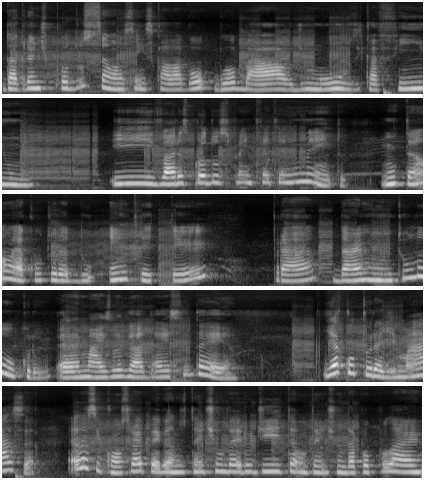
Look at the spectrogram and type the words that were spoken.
da grande produção, assim, em escala global, de música, filme e vários produtos para entretenimento. Então, é a cultura do entreter para dar muito lucro, é mais ligada a essa ideia. E a cultura de massa, ela se constrói pegando um tantinho da erudita, um tantinho da popular,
